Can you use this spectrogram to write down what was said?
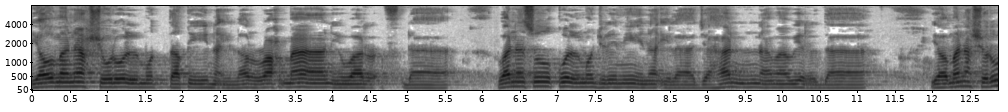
Yauma nahsyurul muttaqina ilar rahmani warfda wa nasuqul mujrimina ila jahannama wirda. Yauma nahsyuru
